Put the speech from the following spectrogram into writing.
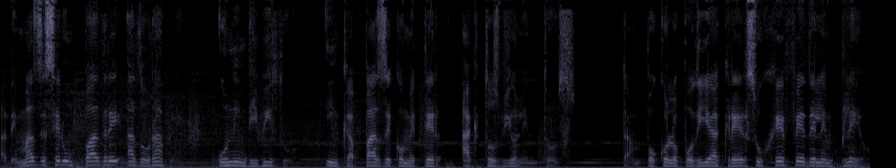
además de ser un padre adorable, un individuo incapaz de cometer actos violentos. Tampoco lo podía creer su jefe del empleo,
